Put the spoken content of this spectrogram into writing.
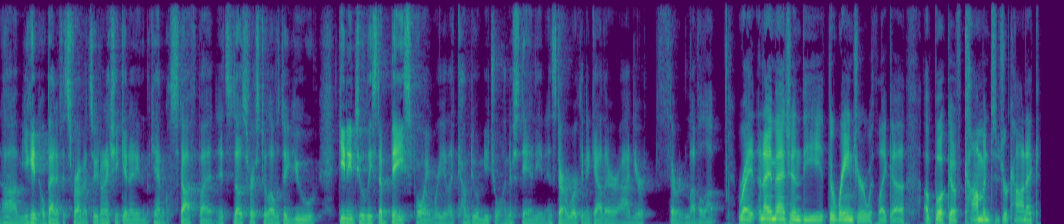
Um, you get no benefits from it, so you don't actually get any of the mechanical stuff. But it's those first two levels that you getting to at least a base point where you like come to a mutual understanding and start working together on your third level up. Right. And I imagine the the ranger with like a, a book of common to draconic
